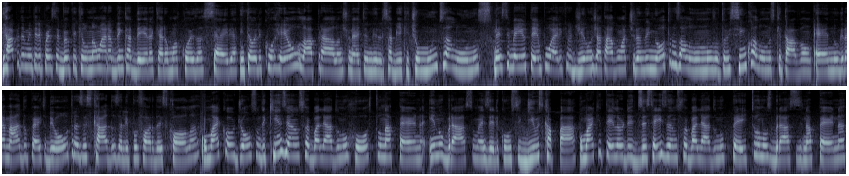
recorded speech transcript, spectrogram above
e rapidamente ele percebeu que aquilo não era brincadeira, que era uma coisa séria. Então ele correu lá para a lanchonete onde ele sabia que tinham muitos alunos. Nesse meio tempo, o Eric e o Dylan já estavam atirando em outros alunos, outros cinco alunos que estavam é, no gramado perto de outras escadas ali por fora da escola. O Michael Johnson, de 15 anos, foi baleado no rosto, na perna e no braço, mas ele conseguiu escapar. O Mark Taylor, de 16 anos, foi baleado no peito, nos braços e na perna,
